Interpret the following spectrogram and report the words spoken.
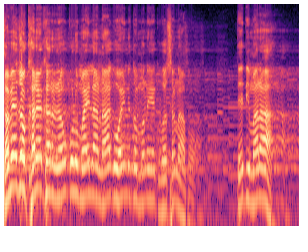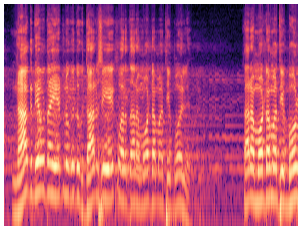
તમે જો ખરેખર નવકુળ માયલા નાગ હોય ને તો મને એક વસન આપો. તેથી મારા નાગ દેવતાએ એટલું કીધું કે, ધારસી, એકવાર તારા મોઢામાંથી બોલ. તારા મોઢામાંથી બોલ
